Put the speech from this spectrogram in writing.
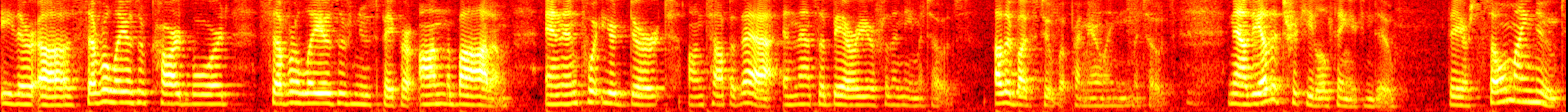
either uh, several layers of cardboard, several layers of newspaper on the bottom, and then put your dirt on top of that, and that's a barrier for the nematodes. Other bugs too, but primarily nematodes. Now, the other tricky little thing you can do, they are so minute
